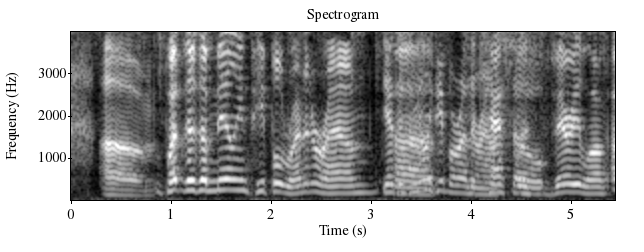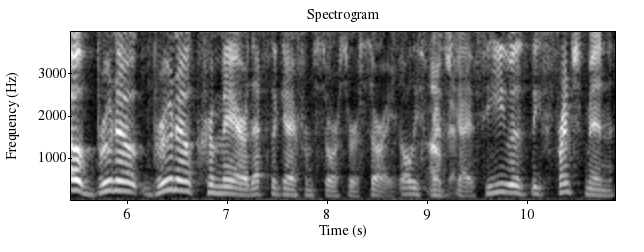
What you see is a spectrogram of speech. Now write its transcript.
um, But there's a million people running around. Yeah, there's a million Uh, people running the around, cast so- list very long. Oh, Bruno Bruno Cremer, that's the guy from Sorcerer. Sorry, all these French Okay. guys. He was the Frenchman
